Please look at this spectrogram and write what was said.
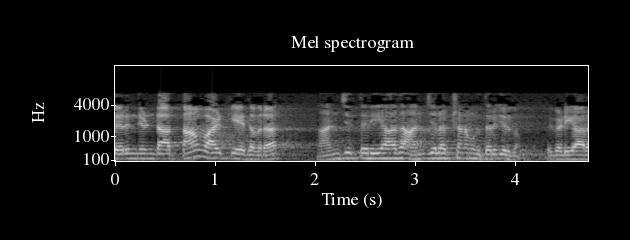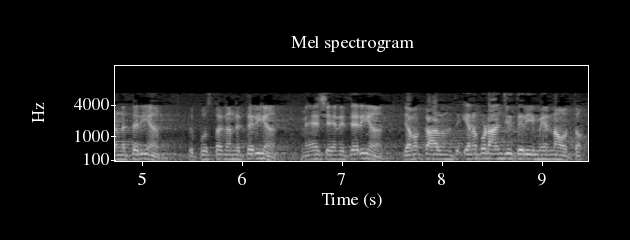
தெரிஞ்சுண்டா தான் வாழ்க்கையை தவிர அஞ்சு தெரியாத அஞ்சு லட்சம் நமக்கு தெரிஞ்சிருக்கும். இது கடிகாரன்னு தெரியும் இது புஸ்தகம்னு தெரியும் மேசேன்னு தெரியும் ஜமக்காலன்னு எனக்கு கூட அஞ்சு தெரியுமே என்ன அர்த்தம்.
